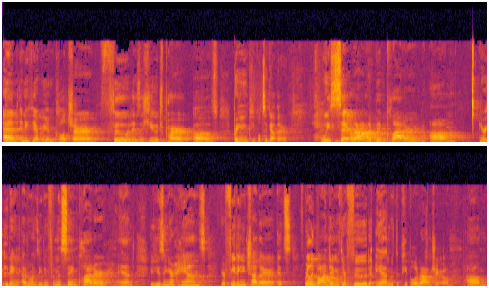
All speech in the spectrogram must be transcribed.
And in Ethiopian culture, food is a huge part of bringing people together. We sit around a big platter. Um, you're eating, everyone's eating from the same platter, and you're using your hands, you're feeding each other. It's really bonding with your food and with the people around you. Um,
